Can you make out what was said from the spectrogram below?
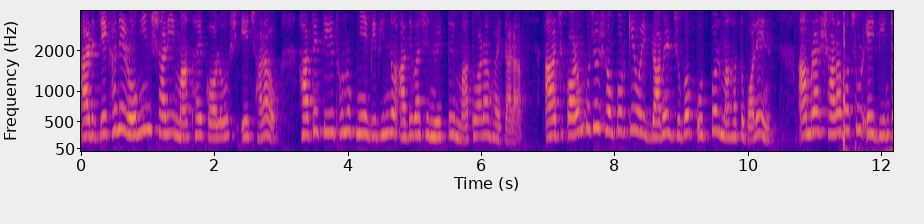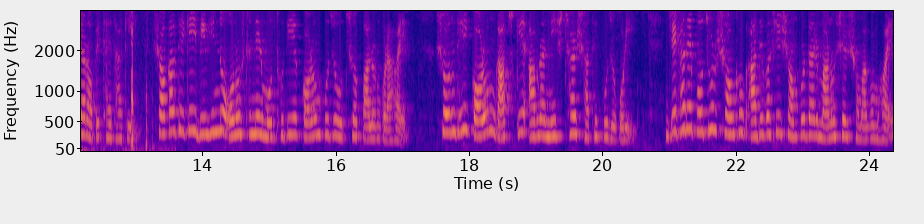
আর যেখানে রঙিন শাড়ি, মাথায় কলস, এছাড়াও হাতে তীরধনুক নিয়ে বিভিন্ন আদিবাসী নৃত্যে মাতোয়ারা হয় তারা। আজ করম পুজো সম্পর্কে ওই গ্রামের যুবক উৎপল মাহাতো বলেন, আমরা সারা বছর এই দিনটার অপেক্ষায় থাকি। সকাল থেকেই বিভিন্ন অনুষ্ঠানের মধ্য দিয়ে করম পুজো উৎসব পালন করা হয়। সন্ধেয় করম গাছকে আমরা নিষ্ঠার সাথে পুজো করি, যেখানে প্রচুর সংখ্যক আদিবাসী সম্প্রদায়ের মানুষের সমাগম হয়।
